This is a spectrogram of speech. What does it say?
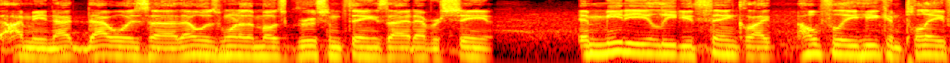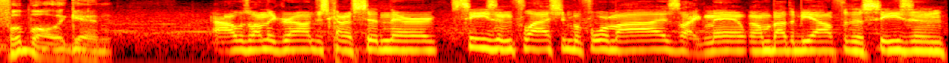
I mean, that, that was uh, that was one of the most gruesome things I had ever seen. Immediately, you think like, hopefully, he can play football again. I was on the ground, just kind of sitting there, season flashing before my eyes. Like, man, I'm about to be out for the season.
